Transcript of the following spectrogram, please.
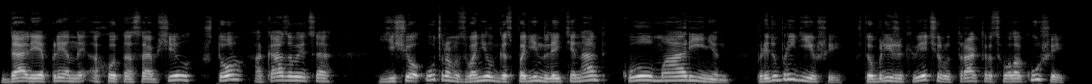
Далее пленный охотно сообщил, что, оказывается, еще утром звонил господин лейтенант Кулмааринин, предупредивший, что ближе к вечеру трактор с волокушей,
